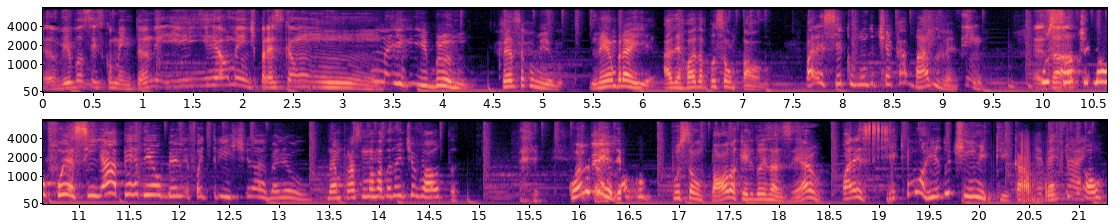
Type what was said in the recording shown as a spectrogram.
Eu vi vocês comentando e, e realmente parece que é um. E, e, Bruno, pensa comigo. Lembra aí, a derrota pro São Paulo. Parecia que o mundo tinha acabado, velho. Sim. O exato. Santos não foi assim, ah, perdeu, foi triste, ah, valeu. Na próxima rodada a gente volta. Quando é. perdeu pro, pro, São Paulo, aquele 2 a 0 parecia que morria do time, que acabou é o futebol.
